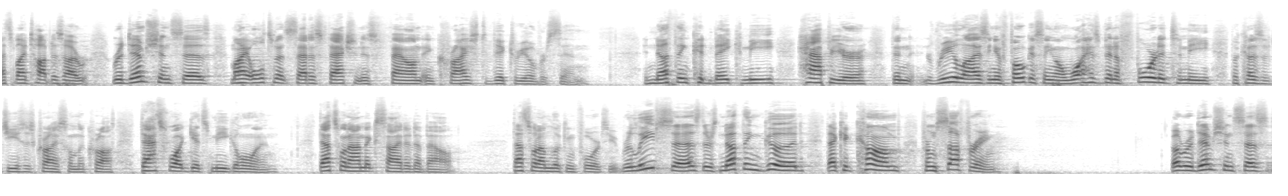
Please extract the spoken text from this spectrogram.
That's my top desire. Redemption says my ultimate satisfaction is found in Christ's victory over sin. And nothing could make me happier than realizing and focusing on what has been afforded to me because of Jesus Christ on the cross. That's what gets me going. That's what I'm excited about. That's what I'm looking forward to. Relief says there's nothing good that could come from suffering. But redemption says,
